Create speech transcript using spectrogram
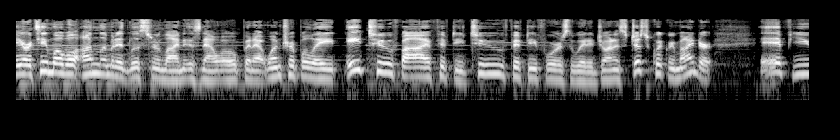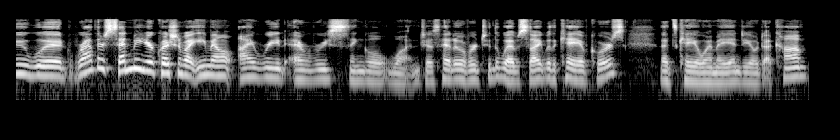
Hey, our T-Mobile Unlimited listener line is now open at 1 825 5254 is the way to join us. Just a quick reminder, if you would rather send me your question by email, I read every single one. Just head over to the website with a K, of course. That's K-O-M-A-N-D-O dot com.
